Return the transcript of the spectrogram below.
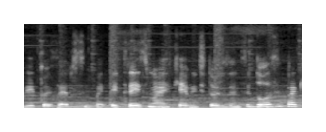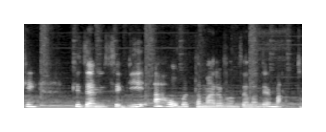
2053, meu RQ é 22212. Para quem quiser me seguir, arroba Tamara Vanzella Dermato.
